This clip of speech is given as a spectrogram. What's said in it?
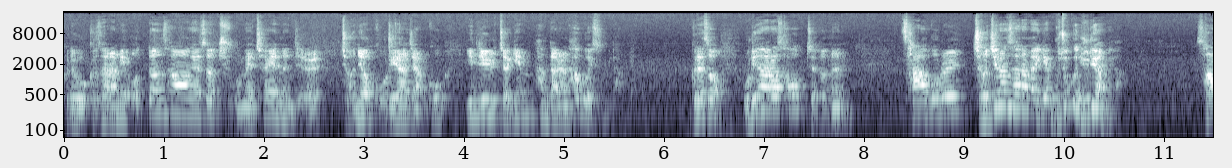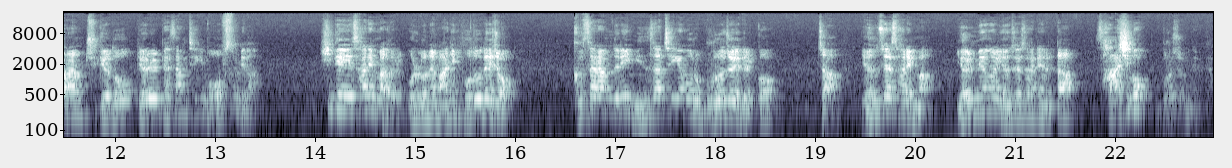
그리고 그 사람이 어떤 상황에서 죽음에 처했는지를 전혀 고려하지 않고 일률적인 판단을 하고 있습니다. 그래서 우리나라 사법제도는 사고를 저지른 사람에게 무조건 유리합니다. 사람 죽여도 별 배상 책임 없습니다. 희대의 살인마들 언론에 많이 보도되죠. 그 사람들이 민사 책임으로 물어줘야 될 거. 자, 연쇄 살인마 10명을 연쇄 살인했다. 40억 물어주면 됩니다.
